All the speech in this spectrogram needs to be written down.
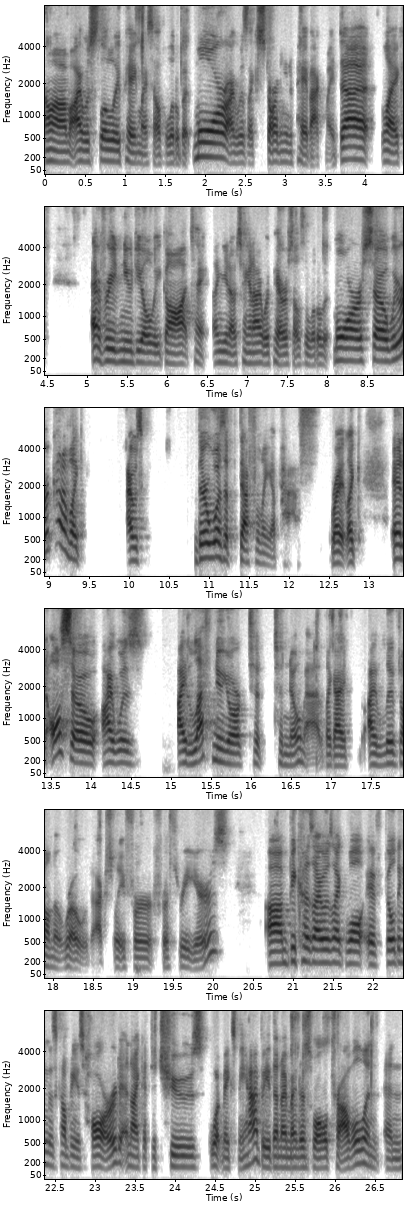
Um, I was slowly paying myself a little bit more. I was like starting to pay back my debt. Like every new deal we got, you know, Ting and I would pay ourselves a little bit more. So we were kind of like, I was, there was a definitely a path, right? Like, and also I was, I left New York to to nomad. Like I I lived on the road actually for for three years. Um, because I was like, well, if building this company is hard and I get to choose what makes me happy, then I might as well travel and, and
